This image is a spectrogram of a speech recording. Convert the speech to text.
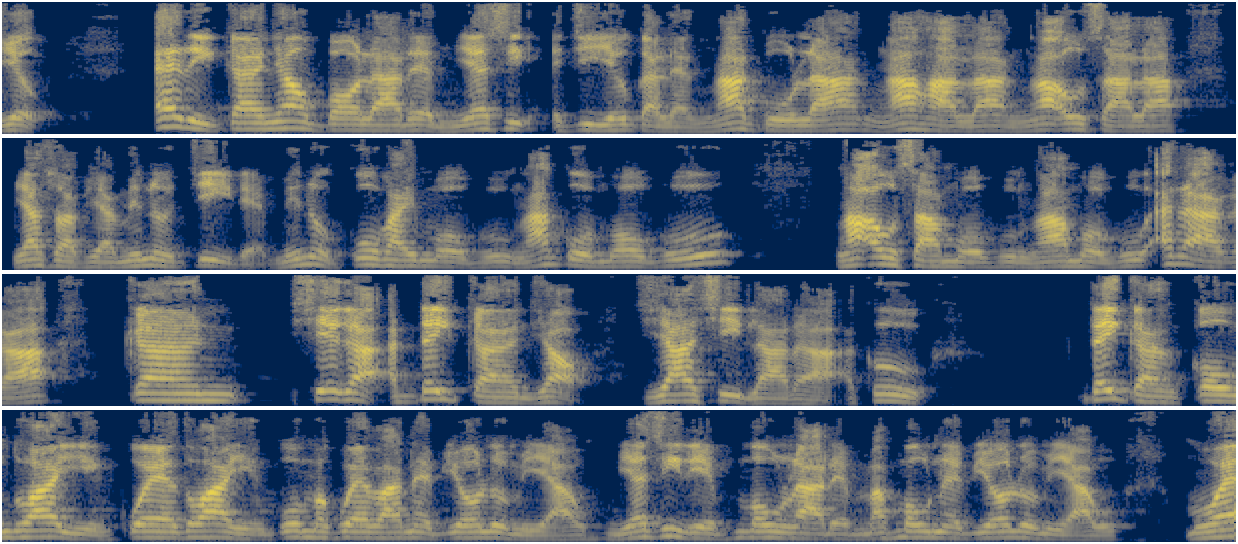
ရုပ်အဲ့ဒီကံကြောင့်ပေါ်လာတဲ့မျက်စိအကြည်ရုပ်ကလည်းငါကိုလားငါဟာလားငါဥစ္စာလား မြတ်စွာဘုရားမင်းတို့ကြည်တယ်မင်းတို့ကိုယ်ပိုင်မဟုတ်ဘူးငါကိုမဟုတ်ဘူးငါဥစ္စာမဟုတ်ဘူးငါမဟုတ်ဘူးအဲ့ဒါကကံရှေ့ကအတိတ်ကံကြောင့်ရရှိလာတာအခုတိတ်ကံကုံသွားရင်ကွယ်သွားရင်ကိုမကွယ်ပါနဲ့ပြောလို့မရဘူးမျက်စိတွေမှုံလာတယ်မမှုံနဲ့ပြောလို့မရဘူးမွဲ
